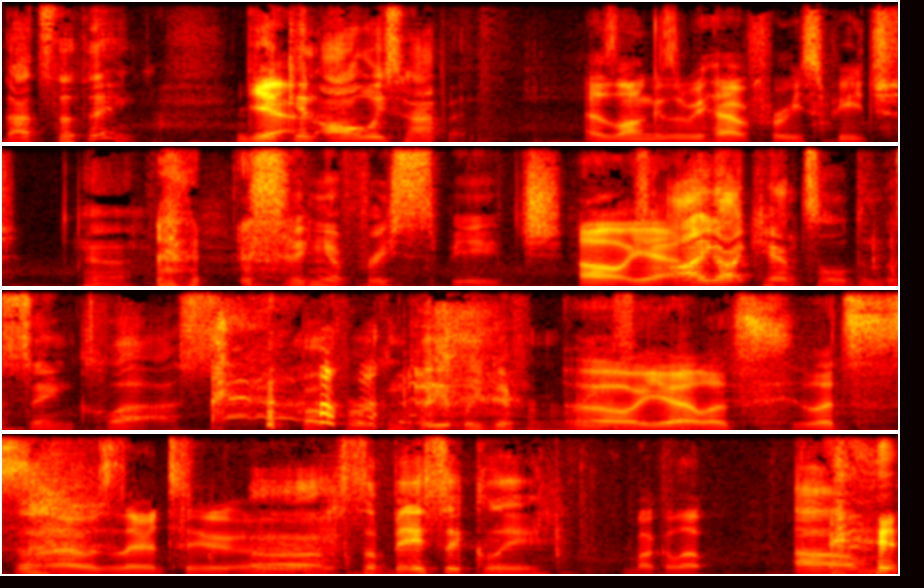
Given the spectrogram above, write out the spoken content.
that's the thing yeah. it can always happen as long as we have free speech. Huh. speaking of free speech Oh so yeah. i got canceled in the same class but for a completely different reason oh yeah. Let's let's. I was there too. uh, so basically Buckle up. Um,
